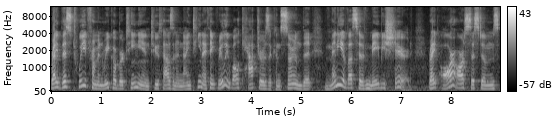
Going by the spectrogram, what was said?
right? This tweet from Enrico Bertini in 2019, I think really well captures a concern that many of us have maybe shared, right? Are our systems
